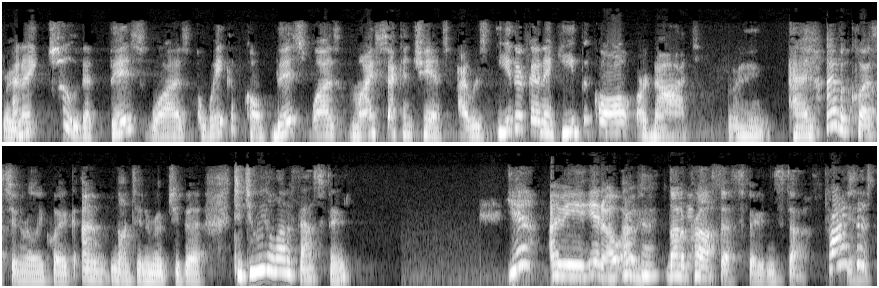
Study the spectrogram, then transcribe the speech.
right. And I knew that this was a wake up call. This was my second chance. I was either going to heed the call or not. Right. And I have a question really quick. I'm not to interrupt you, but did you eat a lot of fast food? Yeah, I mean, you know, okay. was, a lot of processed food and stuff. Processed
